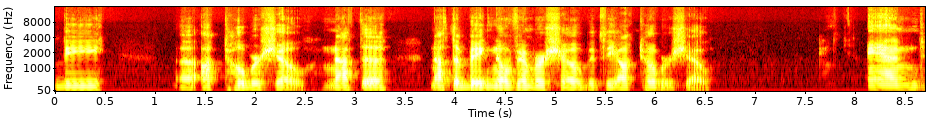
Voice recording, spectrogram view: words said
the uh, October show, not the, not the big November show, but the October show. And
